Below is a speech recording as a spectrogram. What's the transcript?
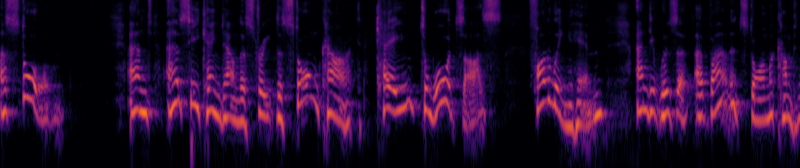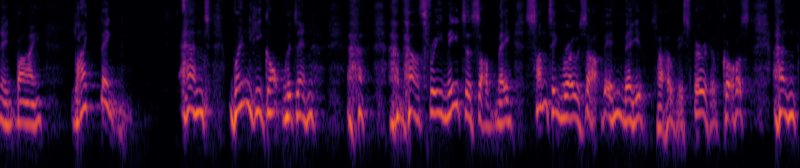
a storm. And as he came down the street, the storm cloud came towards us following him, and it was a, a violent storm accompanied by lightning. And when he got within uh, about three meters of me, something rose up in me, the Holy Spirit, of course, and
